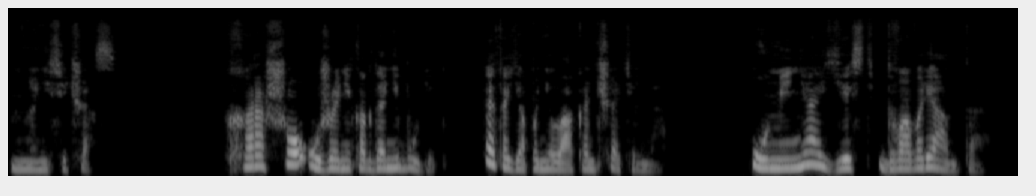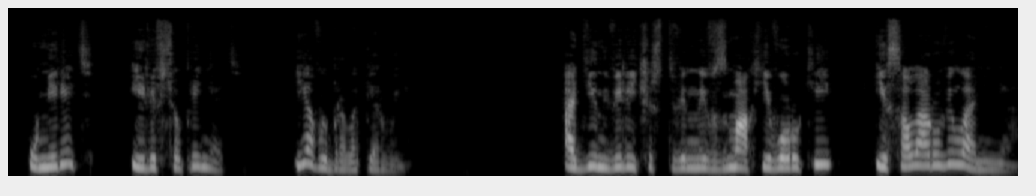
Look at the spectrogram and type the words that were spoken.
Но не сейчас. Хорошо уже никогда не будет. Это я поняла окончательно. У меня есть два варианта — умереть или все принять. Я выбрала первый. Один величественный взмах его руки, и Салар увела меня.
